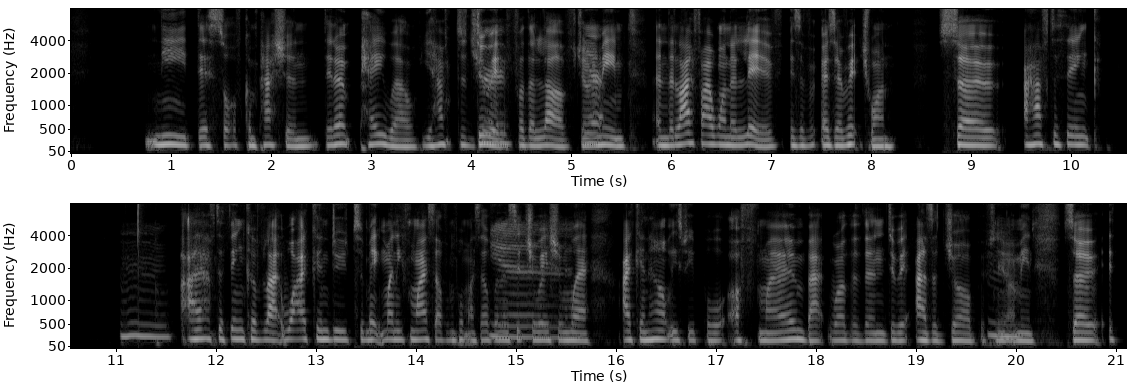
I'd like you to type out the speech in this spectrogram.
need this sort of compassion, they don't pay well. You have to do it for the love. Do you know what I mean? And the life I want to live is a, is a rich one. So I have to think, Mm. I have to think of like what I can do to make money for myself and put myself in a situation where I can help these people off my own back rather than do it as a job, if you know what I Mm. mean. So it,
